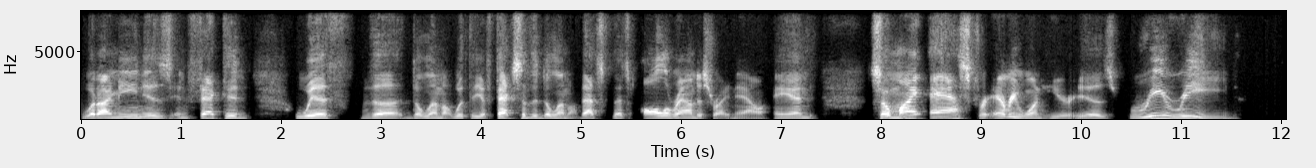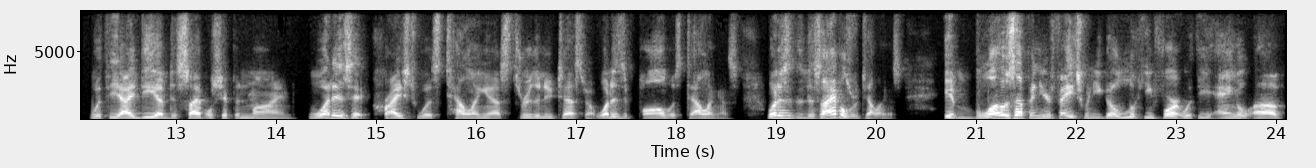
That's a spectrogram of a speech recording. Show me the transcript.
What I mean is infected with the dilemma, with the effects of the dilemma. That's that's all around us right now. And so my ask for everyone here is reread with the idea of discipleship in mind. What is it Christ was telling us through the New Testament? What is it Paul was telling us? What is it the disciples were telling us? it blows up in your face when you go looking for it with the angle of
